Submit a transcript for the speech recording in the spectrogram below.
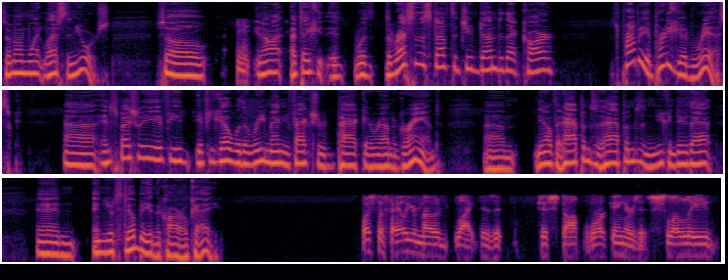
Some of them went less than yours. So, hmm. you know, I, I think it, it with the rest of the stuff that you've done to that car, it's probably a pretty good risk. Uh, and especially if you if you go with a remanufactured pack at around a grand, um, you know if it happens, it happens, and you can do that, and and you'll still be in the car okay. What's the failure mode like? Does it just stop working, or does it slowly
